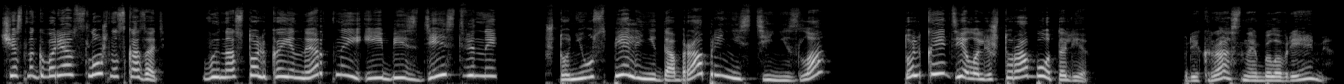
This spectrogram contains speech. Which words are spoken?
«Честно говоря, сложно сказать. Вы настолько инертный и бездейственный, что не успели ни добра принести, ни зла. Только и делали, что работали». «Прекрасное было время»,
